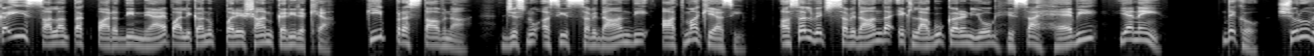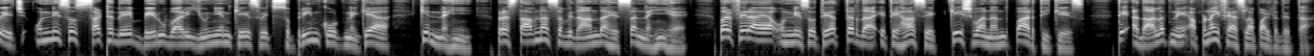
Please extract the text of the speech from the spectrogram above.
ਕਈ ਸਾਲਾਂ ਤੱਕ ਭਾਰਤ ਦੀ ਨਿਆਂਪਾਲਿਕਾ ਨੂੰ ਪਰੇਸ਼ਾਨ ਕਰੀ ਰੱਖਿਆ। ਕੀ ਪ੍ਰਸਤਾਵਨਾ ਜਿਸ ਨੂੰ ਅਸੀਂ ਸੰਵਿਧਾਨ ਦੀ ਆਤਮਾ ਕਿਹਾ ਸੀ, ਅਸਲ ਵਿੱਚ ਸੰਵਿਧਾਨ ਦਾ ਇੱਕ ਲਾਗੂ ਕਰਨ ਯੋਗ ਹਿੱਸਾ ਹੈ ਵੀ ਜਾਂ ਨਹੀਂ? ਦੇਖੋ ਸ਼ੁਰੂ ਵਿੱਚ 1960 ਦੇ ਬੇਰੂਬਾਰੀ ਯੂਨੀਅਨ ਕੇਸ ਵਿੱਚ ਸੁਪਰੀਮ ਕੋਰਟ ਨੇ ਕਿਹਾ ਕਿ ਨਹੀਂ, ਪ੍ਰਸਤਾਵਨਾ ਸੰਵਿਧਾਨ ਦਾ ਹਿੱਸਾ ਨਹੀਂ ਹੈ। ਪਰ ਫਿਰ ਆਇਆ 1973 ਦਾ ਇਤਿਹਾਸਿਕ ਕੇਸ਼ਵਾਨੰਦ ਭਾਰਤੀ ਕੇਸ ਤੇ ਅਦਾਲਤ ਨੇ ਆਪਣਾ ਹੀ ਫੈਸਲਾ ਪਲਟ ਦਿੱਤਾ।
